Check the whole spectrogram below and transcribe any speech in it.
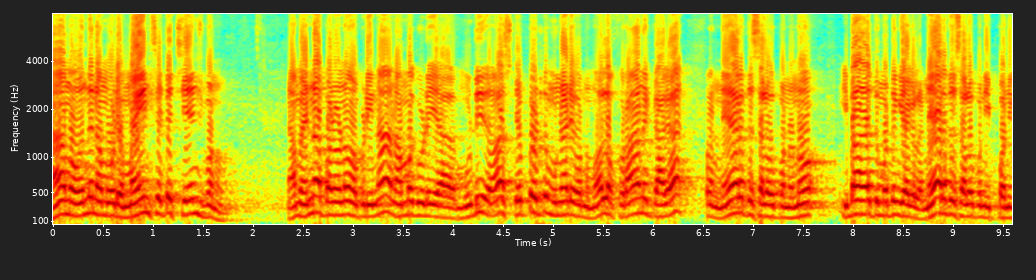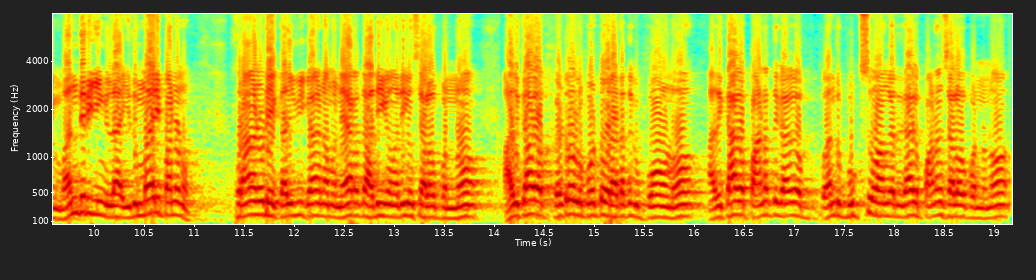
நாம் வந்து நம்மளுடைய மைண்ட் செட்டை சேஞ்ச் பண்ணணும். நம்ம என்ன பண்ணணும் அப்படின்னா நம்மளுடைய முடிவாக ஸ்டெப் எடுத்து முன்னாடி வரணும். முதல்ல குரானுக்காக நேரத்தை செலவு பண்ணணும். இபாதத்து மட்டும் கேட்கல. நேரத்தை செலவு பண்ணி இப்போ நீங்கள் வந்திருக்கீங்களா? இது மாதிரி பண்ணணும். குரானுடைய கல்விக்காக நம்ம நேரத்தை அதிகம் அதிகம் செலவு பண்ணணும். அதுக்காக பெட்ரோல் போட்டு ஒரு இடத்துக்கு போகணும். அதுக்காக பணத்துக்காக வந்து புக்ஸ் வாங்குறதுக்காக பணம் செலவு பண்ணணும்.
